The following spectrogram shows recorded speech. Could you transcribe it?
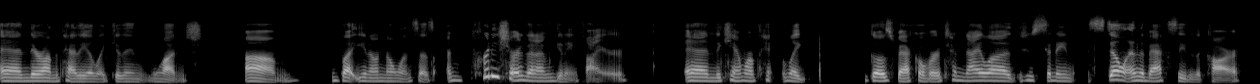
and they're on the patio, like getting lunch. Um, but you know, Nolan says, I'm pretty sure that I'm getting fired. And the camera like goes back over to Nyla, who's sitting still in the back seat of the car.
